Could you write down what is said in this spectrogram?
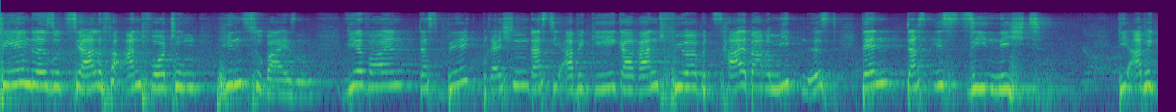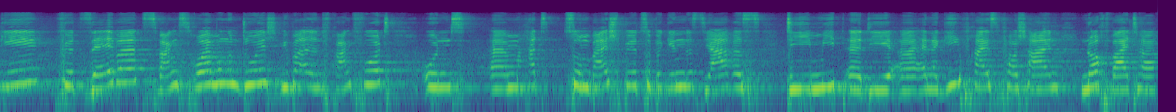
fehlende soziale Verantwortung hinzuweisen. Wir wollen das Bild brechen, dass die ABG Garant für bezahlbare Mieten ist, denn das ist sie nicht. Die ABG führt selber Zwangsräumungen durch, überall in Frankfurt und ähm, hat zum Beispiel zu Beginn des Jahres die, Miet, äh, die äh, Energiepreispauschalen noch weiter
